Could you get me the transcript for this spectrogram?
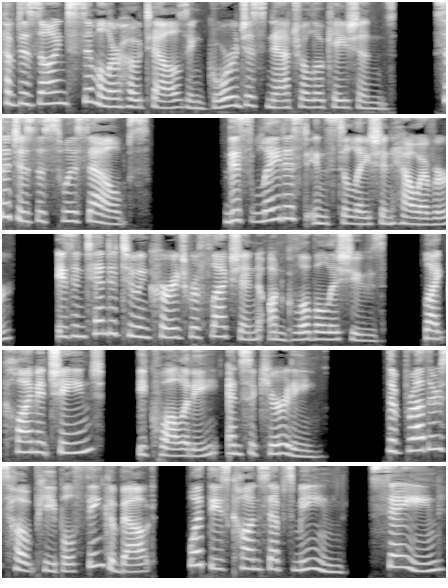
have designed similar hotels in gorgeous natural locations, such as the Swiss Alps. This latest installation, however, is intended to encourage reflection on global issues like climate change, equality, and security. The brothers hope people think about what these concepts mean, saying,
